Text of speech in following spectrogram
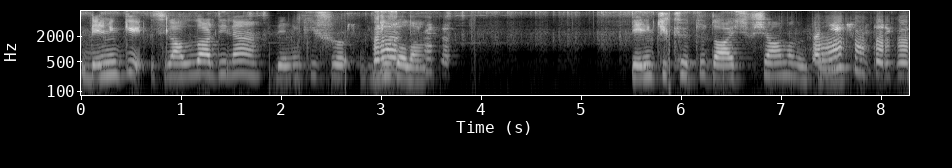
Benimki silahlılar değil ha. Benimki şu Benim düz olan. kötü. Benimki kötü daha hiçbir şey almadım. Ben niye çubukları gör?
